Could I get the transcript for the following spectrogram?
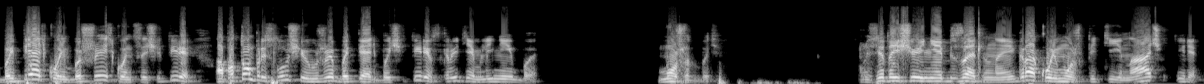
Б5, конь Б6, конь С4, а потом при случае уже Б5, Б4 вскрытием линии Б. Может быть. То есть это еще и не обязательная игра, конь может идти на А4.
